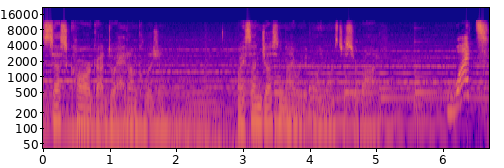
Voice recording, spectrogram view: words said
Seth's car got into a head on collision. My son Justin and I were the only ones to survive What?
